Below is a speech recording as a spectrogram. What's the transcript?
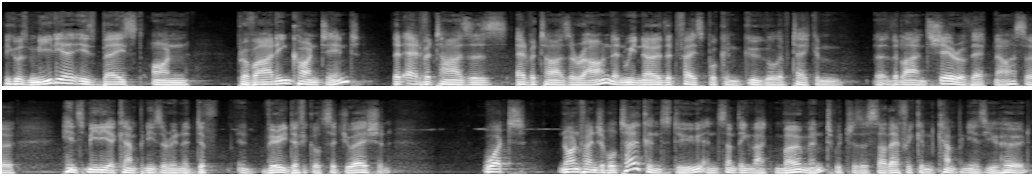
Because media is based on providing content – that advertisers advertise around, and we know that Facebook and Google have taken the, the lion's share of that now. So, hence, media companies are in a, diff, a very difficult situation. What non fungible tokens do, and something like Momint, which is a South African company, as you heard,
